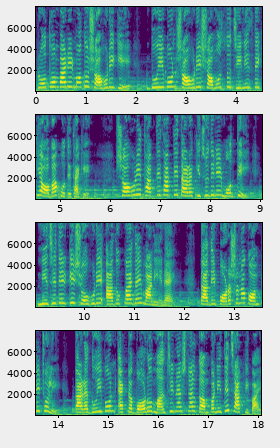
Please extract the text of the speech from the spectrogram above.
প্রথমবারের মতো শহরে গিয়ে দুই বোন শহরের সমস্ত জিনিস দেখে অবাক হতে থাকে। শহরে থাকতে থাকতে তারা কিছুদিনের মধ্যেই নিজেদেরকে শহুরে আদব কায়দায় মানিয়ে নেয়। তাদের পড়াশোনা কমপ্লিট হলে তারা দুই বোন একটা বড় মাল্টিন্যাশনাল কোম্পানিতে চাকরি পায়।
